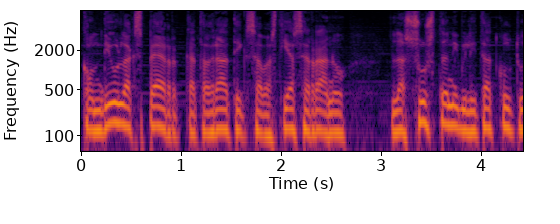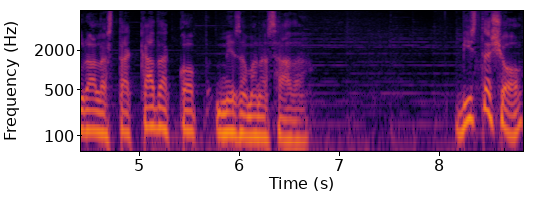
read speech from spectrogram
Com diu l'expert catedràtic Sebastià Serrano, la sostenibilitat cultural està cada cop més amenaçada. Vist això,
